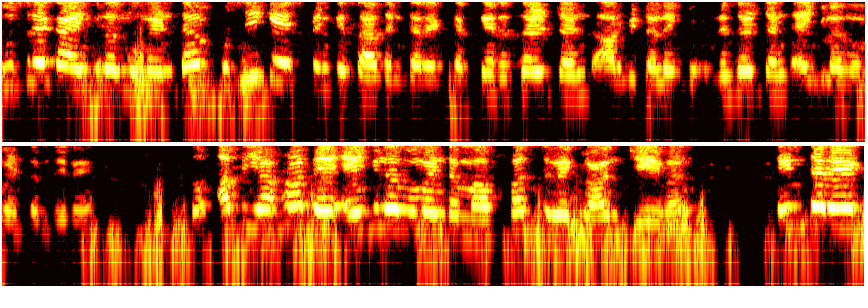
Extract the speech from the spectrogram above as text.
दूसरे का एंगुलर मोमेंटम उसी के स्पिन के साथ इंटरेक्ट करके resultant orbital resultant angular momentum दे रहे हैं। तो अब यहाँ पे angular momentum of first electron J1 interact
